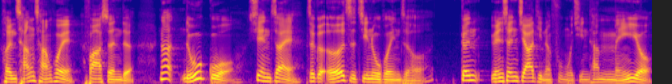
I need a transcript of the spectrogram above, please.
很常常会发生的。那如果现在这个儿子进入婚姻之后，跟原生家庭的父母亲他没有。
